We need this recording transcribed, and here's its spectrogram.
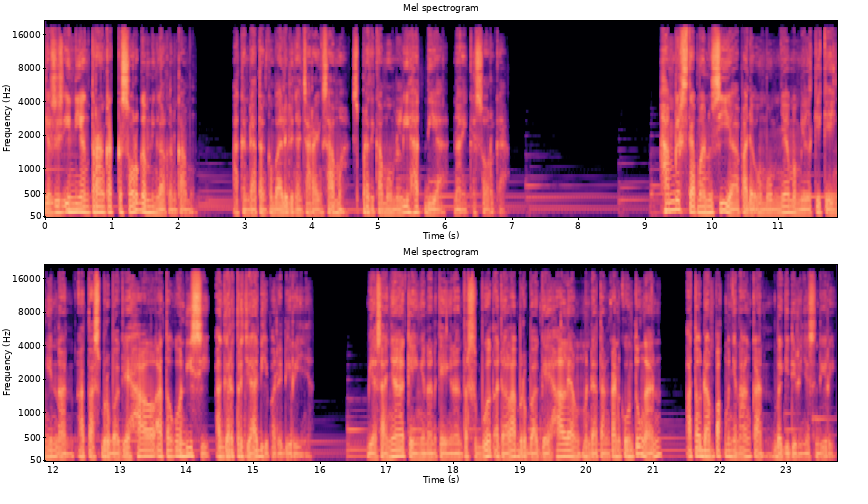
Yesus ini yang terangkat ke sorga meninggalkan kamu akan datang kembali dengan cara yang sama seperti kamu melihat dia naik ke sorga. Hampir setiap manusia pada umumnya memiliki keinginan atas berbagai hal atau kondisi agar terjadi pada dirinya. Biasanya keinginan-keinginan tersebut adalah berbagai hal yang mendatangkan keuntungan atau dampak menyenangkan bagi dirinya sendiri.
